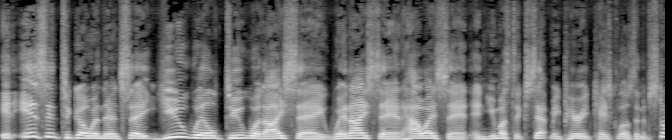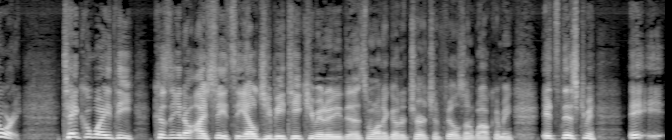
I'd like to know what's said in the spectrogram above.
it isn't to go in there and say, you will do what I say, when I say it, how I say it, and you must accept me, period, case closed, end of story. Take away the, because, you know, I see it's the LGBT community that doesn't want to go to church and feels unwelcoming. It's this community. It,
